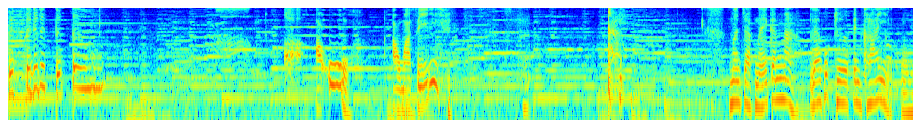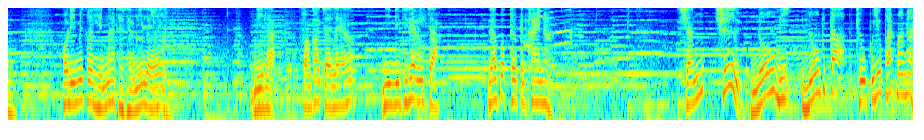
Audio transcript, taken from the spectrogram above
ตึ๊ดตึ๊ดตึ๊ดตึ๊ดตึ๊ดอะเอาอู้เอามาสิมาจากไหนกันน่ะ แล้วพวกเธอเป็นใครอพอดีไม่เคยเห็นหน้าแถวๆนี้เลย ดีละ ฟังเข้าใจแล้ว ยินดีที่ได้รู้จัก แล้วพวกเธอเป็นใครน่ะ ฉันชื่อโนบิโนบิตะถูกพยุพัดมานะ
